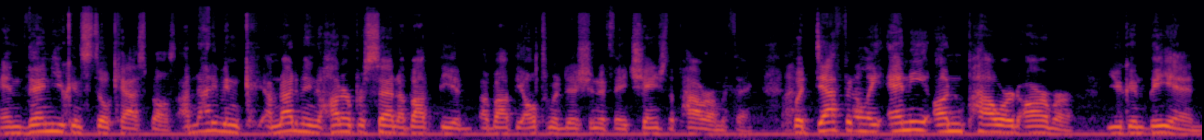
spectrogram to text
and then you can still cast spells. I'm not even I'm not even 100 percent about the about the ultimate edition if they change the power armor thing, but definitely any unpowered armor you can be in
